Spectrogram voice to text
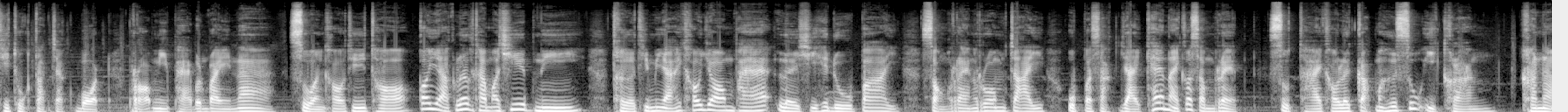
ที่ถูกตัดจากบท เพราะมีแผลบนใบหน้า ส่วนเขาที่ท้อก็อยากเลิกทำอาชีพนี้ เธอที่ไม่อยากให้เขายอมแพ้เลยชี้ให้ดูป้ายสองแรงร่วมใจ อุปสรรคใหญ่แค่ไหนก็สำเร็จ สุดท้ายเขาเลยกลับมาฮึดสู้อีกครั้ง ขณะ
